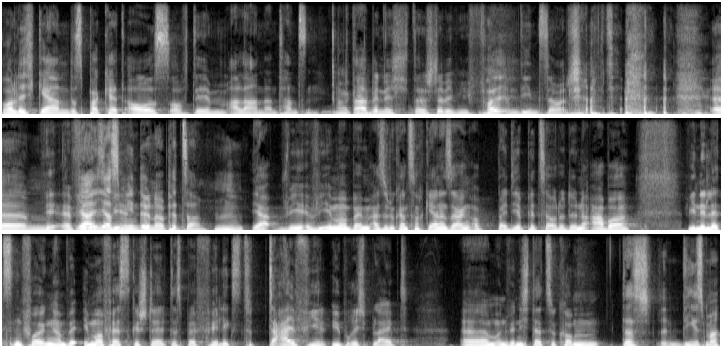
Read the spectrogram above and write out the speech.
rolle ich gern das Parkett aus, auf dem alle anderen tanzen. Okay. Da bin ich, da stelle ich mich voll im Dienst der Mannschaft. ähm, Wie- äh, ja, Jasmin-Döner, Pizza. Hm? Ja, wie, wie immer beim, also du kannst noch gerne sagen, ob bei dir Pizza oder Döner, aber wie in den letzten Folgen haben wir immer festgestellt, dass bei Felix total viel übrig bleibt. Ähm, und wir nicht dazu kommen, Das diesmal,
